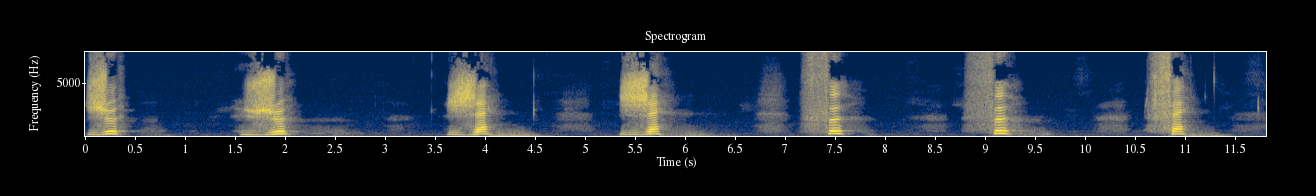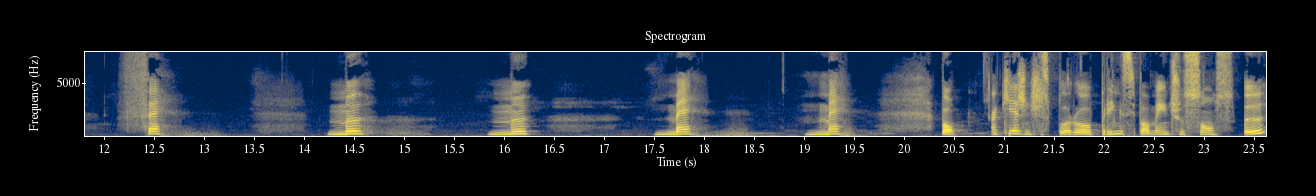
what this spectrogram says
Je. Je. J'ai. J'ai. Feu. Feu. Fait. Fait. Me. Me. Mais. Mais. Bom, aqui a gente explorou principalmente os sons E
